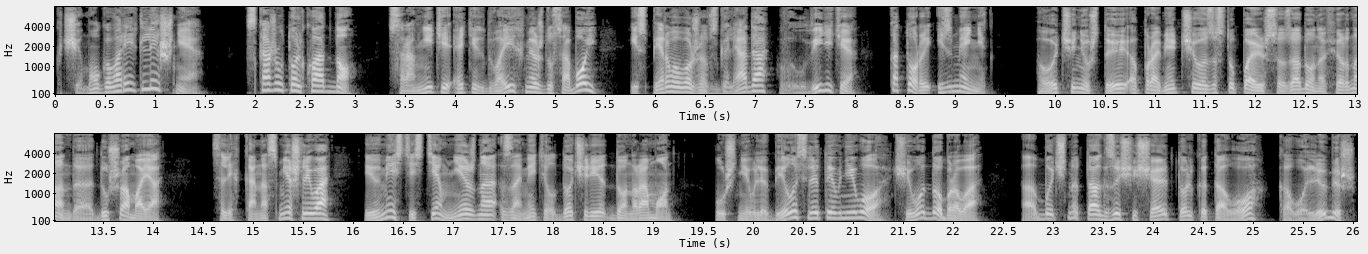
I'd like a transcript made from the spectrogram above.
К чему говорить лишнее? Скажу только одно. Сравните этих двоих между собой, и с первого же взгляда вы увидите, который изменник. — Очень уж ты опрометчиво заступаешься за Дона Фернандо, душа моя! Слегка насмешливо и вместе с тем нежно заметил дочери Дон Рамон. — Уж не влюбилась ли ты в него? Чего доброго? Обычно так защищают только того, кого любишь.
